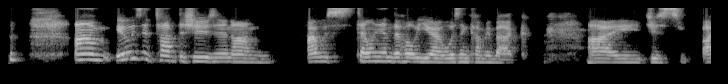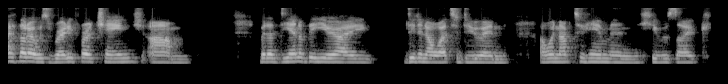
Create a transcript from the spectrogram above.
um, it was a tough decision. Um, I was telling him the whole year I wasn't coming back. I just I thought I was ready for a change. Um, but at the end of the year, I didn't know what to do, and I went up to him, and he was like,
